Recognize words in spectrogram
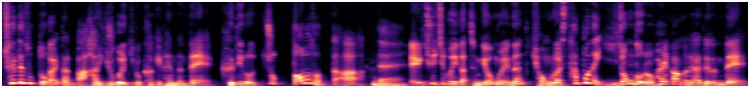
최대 속도가 일단 마하 6을 기록하긴 했는데 그 뒤로 쭉 떨어졌다. 네. HGV 같은 경우에는 경로의 3분의 2 정도를 활강을 해야 되는데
